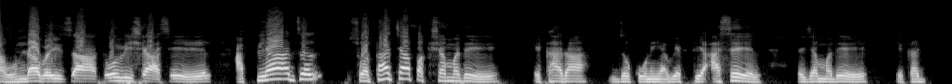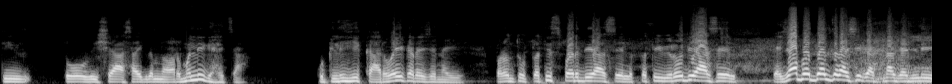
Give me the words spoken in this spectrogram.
हुंडाबळीचा तो विषय असेल आपल्या जर स्वतःच्या पक्षामध्ये एखादा जो कोणी व्यक्ती असेल त्याच्यामध्ये एखादी तो विषय असा एकदम नॉर्मली घ्यायचा. कुठलीही कारवाई करायची नाही परंतु प्रतिस्पर्धी असेल प्रतिविरोधी असेल त्याच्याबद्दल जर अशी घटना घडली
